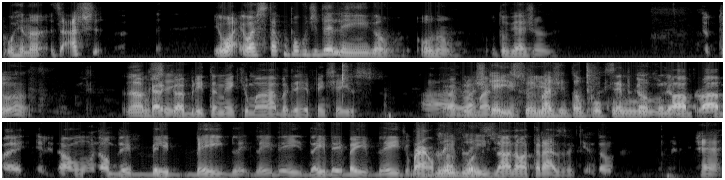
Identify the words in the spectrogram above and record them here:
O Renan. Acho, eu, eu acho que você tá com um pouco de delay, hein, Igão? Ou não? Eu tô viajando. Eu tô? Não, não cara, sei. que eu abri também aqui uma aba, de repente é isso. Ah, eu, eu acho que é isso, aqui. a imagem tá um pouco. Sempre que eu, quando eu abro a aba, ele dá um, dá um Beyblade, Beyblade, Beyblade, Beyblade, Beyblade, Beyblade. Dá, dá um atraso aqui, então. É.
